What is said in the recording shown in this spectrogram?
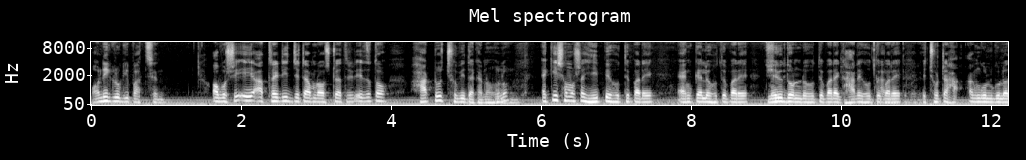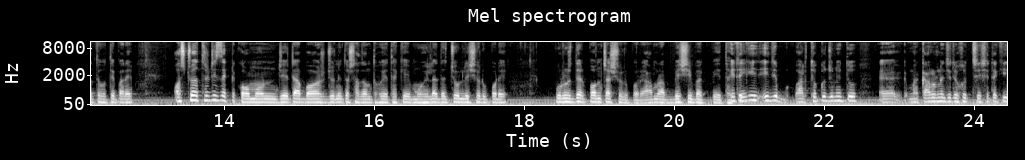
অনেক রোগী পাচ্ছেন। অবশ্যই এই আর্থ্রাইটিস যেটা আমরা অস্টিওআর্থ্রাইটিস এটা তো হাঁটুর ছবি দেখানো হলো। একই সমস্যা হিপে হতে পারে অ্যাঙ্কেলে হতে পারে মেরুদণ্ড হতে পারে ঘাড়ে হতে পারে ছোট আঙ্গুলগুলোতে হতে পারে। অস্টিওআর্থ্রাইটিস একটা কমন যেটা বয়সজনিত সাধারণত হয়ে থাকে মহিলাদের চল্লিশের উপরে। পুরুষদের পঞ্চাশের উপরে আমরা বেশিরভাগ পেয়ে থাকি। এটা কি এই যে পার্থক্যজনিত মানে কারণে যেটা হচ্ছে সেটা কি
